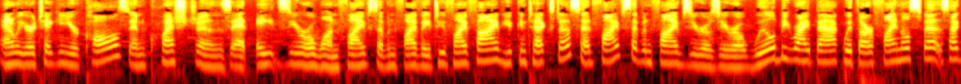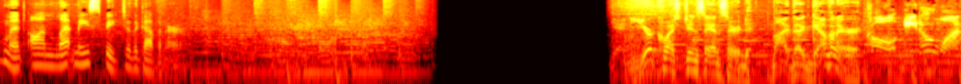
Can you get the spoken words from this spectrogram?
And we are taking your calls and questions at 801 575 8255. You can text us at 57500. We'll be right back with our final segment on Let Me Speak to the Governor. Your questions answered by the governor. Call 801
